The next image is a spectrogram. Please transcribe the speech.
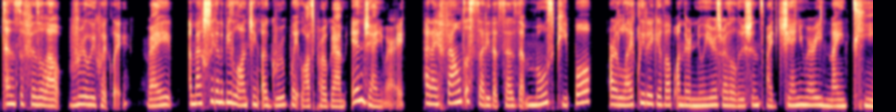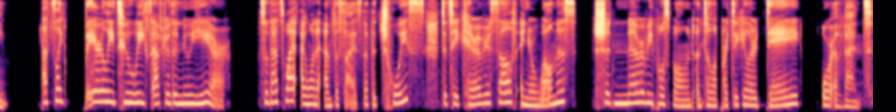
tends to fizzle out really quickly, right? I'm actually going to be launching a group weight loss program in January. And I found a study that says that most people are likely to give up on their New Year's resolutions by January 19th. That's like barely two weeks after the new year. So that's why I want to emphasize that the choice to take care of yourself and your wellness should never be postponed until a particular day or event.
